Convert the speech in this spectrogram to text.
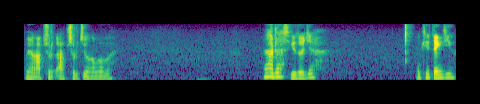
Yang absurd absurd juga gak apa-apa nah udah segitu aja. Oke okay, thank you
